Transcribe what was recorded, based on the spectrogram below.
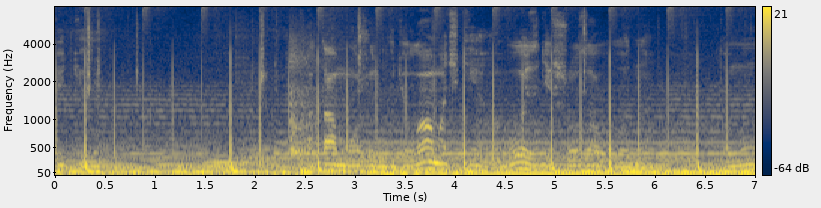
тютю. А там можуть бути уламочки, гвозді, що завгодно. Тому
